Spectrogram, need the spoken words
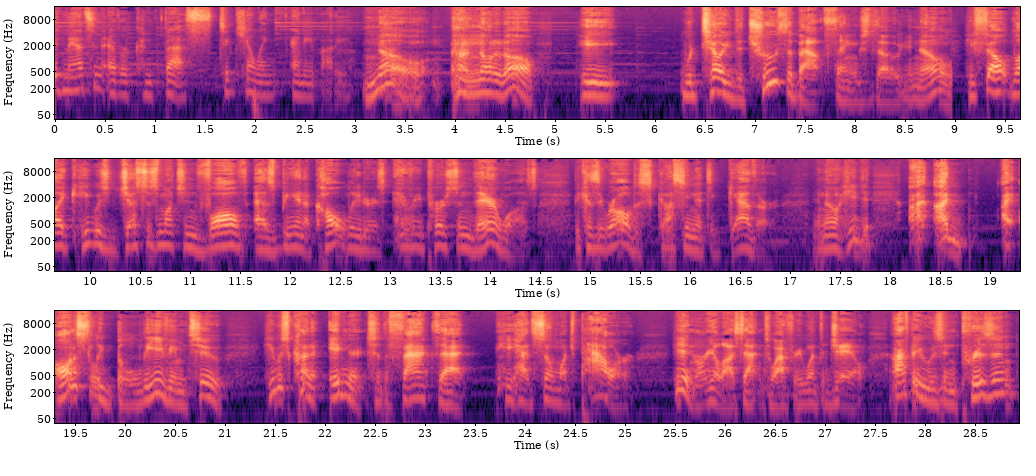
Did Manson ever confess to killing anybody? No, not at all. He would tell you the truth about things, though, you know. He felt like he was just as much involved as being a cult leader as every person there was because they were all discussing it together. You know, he did, I, I, I honestly believe him, too. He was kind of ignorant to the fact that he had so much power. He didn't realize that until after he went to jail. After he was in prison,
